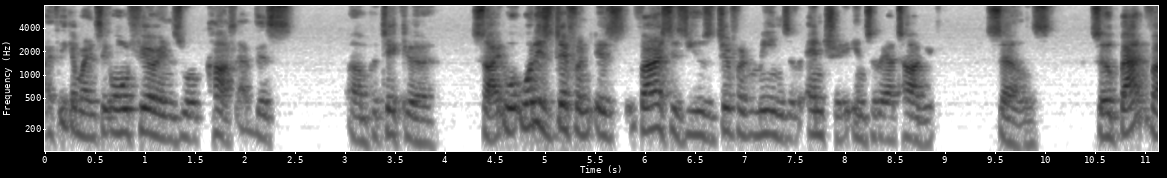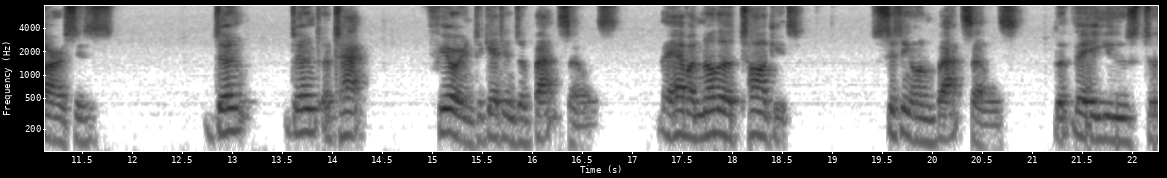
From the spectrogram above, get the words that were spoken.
I think I might say all furins will cut at this um, particular site. What, what is different is viruses use different means of entry into their target cells. So bat viruses don't don't attack furin to get into bat cells. They have another target sitting on bat cells that they use to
